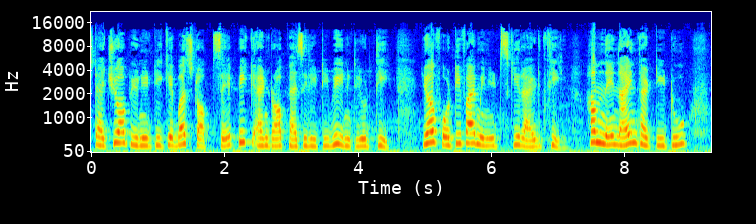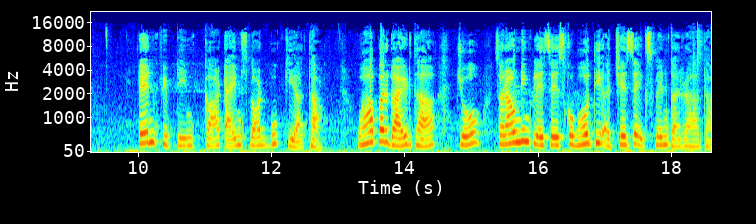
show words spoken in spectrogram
स्टैचू ऑफ़ यूनिटी के बस स्टॉप से पिक एंड ड्रॉप फैसिलिटी भी इंक्लूड थी। यह 45 मिनट्स की राइड थी। हमने 9:30 टू 10:15 का टाइम स्लॉट बुक किया था। वहाँ पर गाइड था जो सराउंडिंग प्लेसेस को बहुत ही अच्छे से एक्सप्लेन कर रहा था।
